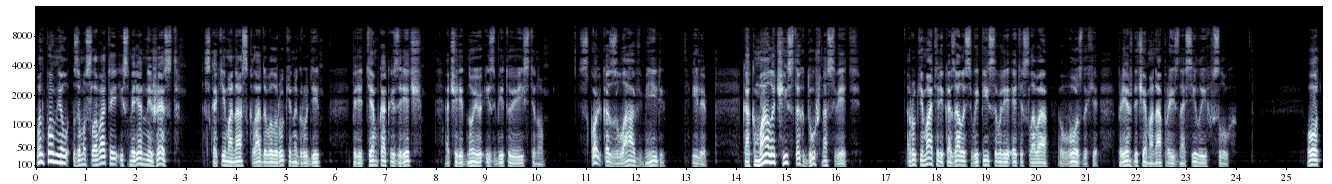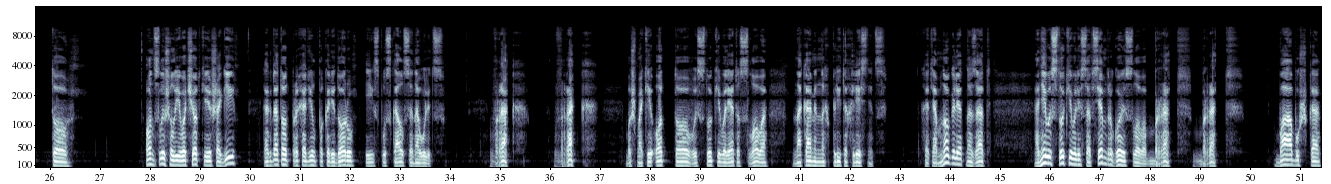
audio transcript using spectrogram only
Он помнил замысловатый и смиренный жест, с каким она складывала руки на груди, перед тем, как изречь очередную избитую истину. «Сколько зла в мире!» или «Как мало чистых душ на свете!» Руки матери, казалось, выписывали эти слова в воздухе, прежде чем она произносила их вслух. Отто... Он слышал его четкие шаги, когда тот проходил по коридору и спускался на улицу. Враг! Враг! Башмаки Отто выстукивали это слово на каменных плитах лестниц. Хотя много лет назад они выстукивали совсем другое слово — брат, брат. бабушка.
